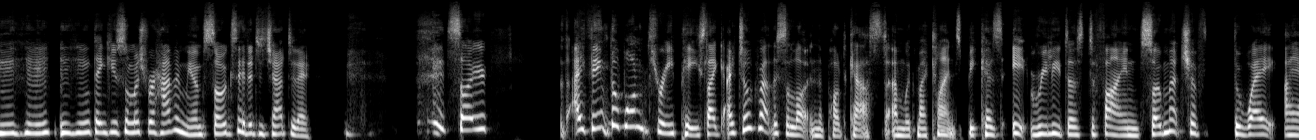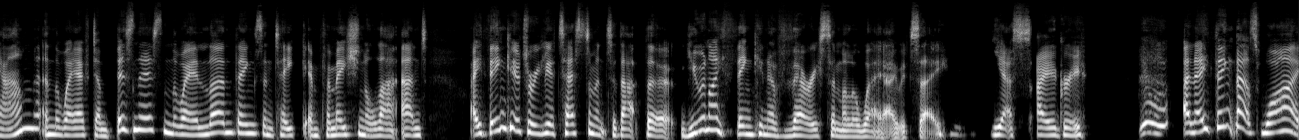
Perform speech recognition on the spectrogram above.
Mm-hmm, mm-hmm. Thank you so much for having me. I'm so excited to chat today. so, I think the 1 3 piece, like I talk about this a lot in the podcast and with my clients because it really does define so much of the way I am and the way I've done business and the way I learn things and take information, all that. And I think it's really a testament to that that you and I think in a very similar way, I would say. Yes, I agree. and I think that's why.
